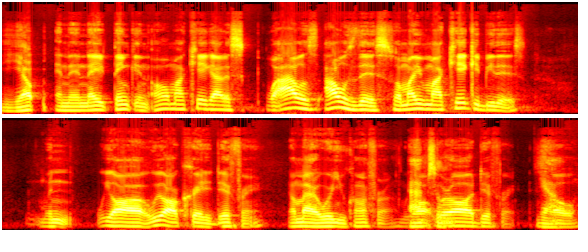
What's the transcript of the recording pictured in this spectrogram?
Yep. And then they thinking, "Oh, my kid got a well, I was I was this, so maybe my kid could be this." When we all we all created different, no matter where you come from, we all, we're all different. Yeah. So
